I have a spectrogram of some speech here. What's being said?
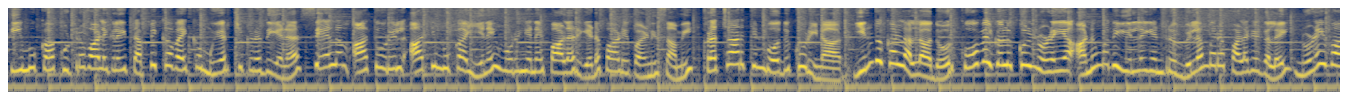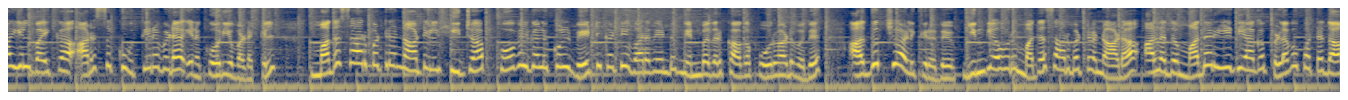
திமுக குற்றவாளிகளை தப்பிக்க வைக்க முயற்சிக்கிறது என சேலம் ஆத்தூரில் அதிமுக இணை ஒருங்கிணைப்பாளர் எடப்பாடி பழனிசாமி பிரச்சாரத்தின் போது கூறினார். இந்துக்கள் அல்லாதோர் கோவில்களுக்குள் நுழைய அனுமதி இல்லை என்று விளம்பர பலகைகளை நுழைவாயில் வைக்க அரசுக்கு உத்தரவிட என கோரிய வழக்கில் மதசார்பற்ற நாட்டில் ஹிஜாப் கோவில்களுக்குள் வேட்டி கட்டி வர வேண்டும் என்பதற்காக போராடுவது அதிர்ச்சி அளிக்கிறது. இந்தியா ஒரு மதசார்பற்ற நாடா அல்லது மத ரீதியாக பிளவுபட்டதா?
